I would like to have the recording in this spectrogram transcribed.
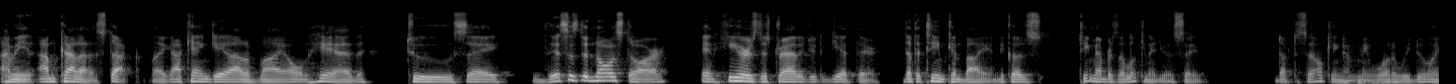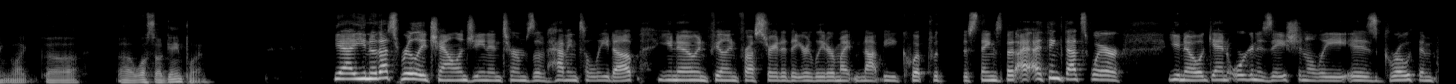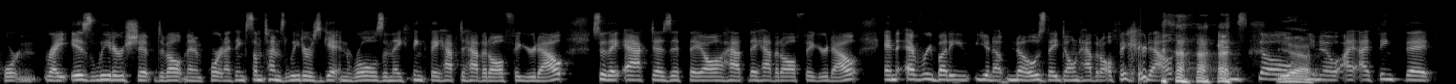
I mean, I'm kind of stuck. Like I can't get out of my own head to say, this is the North Star, and here's the strategy to get there that the team can buy in because team members are looking at you and saying, Dr. Selking, I mean, what are we doing? Like, uh, uh, what's our game plan? Yeah, you know, that's really challenging in terms of having to lead up, you know, and feeling frustrated that your leader might not be equipped with those things. But I, I think that's where, you know, again, organizationally is growth important, right? Is leadership development important? I think sometimes leaders get in roles and they think they have to have it all figured out. So they act as if they all have they have it all figured out. And everybody, you know, knows they don't have it all figured out. and so, yeah. you know, I, I think that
